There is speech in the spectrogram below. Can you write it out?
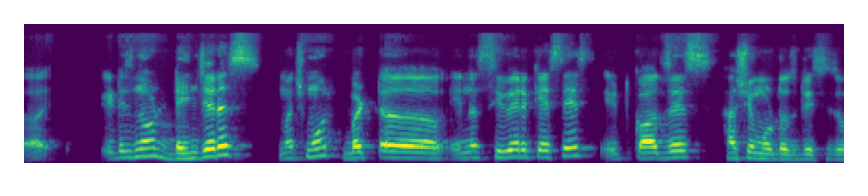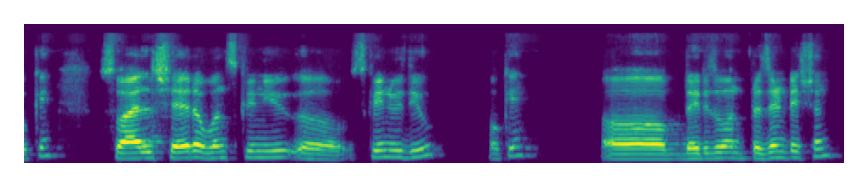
uh, it is not dangerous much more but uh, in a severe cases it causes hashimoto's disease okay? So i'll share a one screen you uh, screen with you okay? Uh, there is one presentation.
